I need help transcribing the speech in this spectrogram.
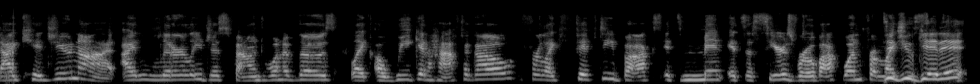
I kid you not. I literally just found one of those like a week and a half ago for like 50 bucks. It's mint. It's a Sears Roebuck one from like Did you get it?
